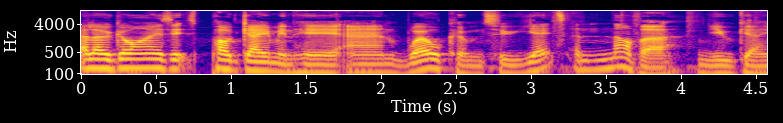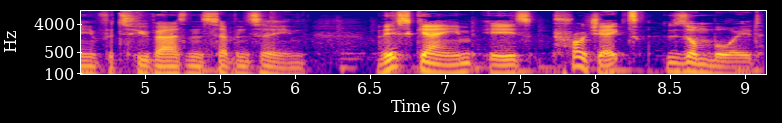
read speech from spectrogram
Hello guys, it's Pug Gaming here and welcome to yet another new game for 2017. This game is Project Zomboid.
